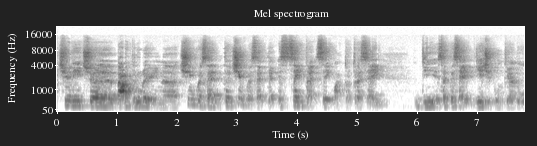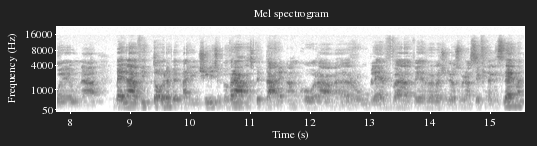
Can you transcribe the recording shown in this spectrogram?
Cilic batte Rublev in 5-7, 5-7, 6-3, 6-4, 3-6, 7-6, 10 punti a 2, una bella vittoria per Marin Cilic, dovrà aspettare ancora eh, Rublev per raggiungere la sua prima semifinale slam,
